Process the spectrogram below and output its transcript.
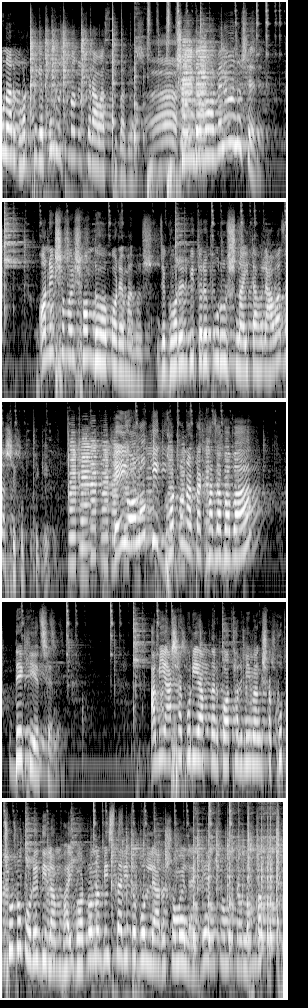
ওনার ঘর থেকে পুরুষ মানুষের আওয়াজ কীভাবে আসে? সন্দেহ হবে না মানুষের? অনেক সময় সন্দেহ করে মানুষ যে ঘরের ভিতরে পুরুষ নাই, তাহলে আওয়াজ আসে থেকে এই অলৌকিক ঘটনাটা খাজা বাবা দেখিয়েছেন। আমি আশা করি আপনার কথার মীমাংসা খুব ছোট করে দিলাম ভাই। ঘটনা বিস্তারিত বললে আরও সময় লাগবে, আমি সময়টা লম্বা করছি।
